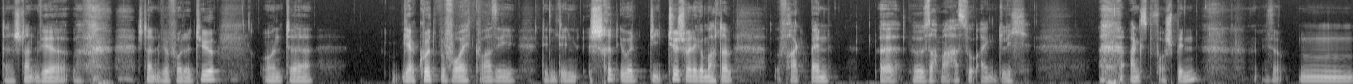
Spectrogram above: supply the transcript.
dann standen wir, standen wir vor der Tür und äh, ja, kurz bevor ich quasi den, den Schritt über die Türschwelle gemacht habe, fragt Ben, äh, sag mal, hast du eigentlich Angst vor Spinnen? Ich so, mm,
